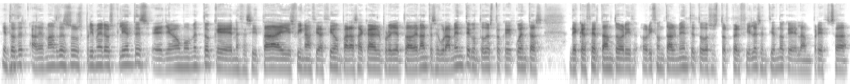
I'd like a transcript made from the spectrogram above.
Y entonces, además de esos primeros clientes, eh, llega un momento que necesitáis financiación para sacar el proyecto adelante, seguramente, con todo esto que cuentas de crecer tanto horizontalmente, todos estos perfiles, entiendo que la empresa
